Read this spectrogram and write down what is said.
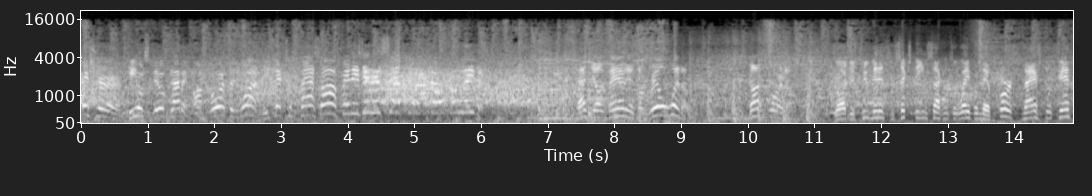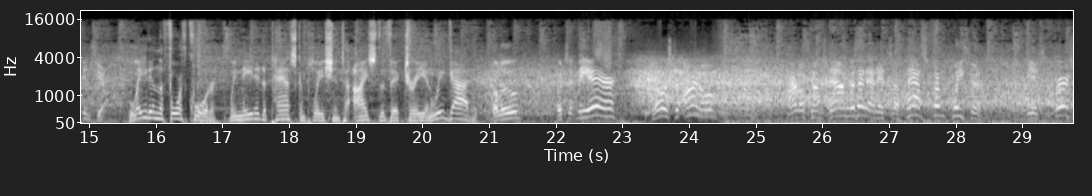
Fisher. Kiel still got it on fourth and one. He gets his pass off. It is intercepted. I don't believe it. That young man is a real winner. Scott Woerner. Georgia's two minutes and 16 seconds away from their first national championship. Late in the fourth quarter, we needed a pass completion to ice the victory, and we got it. Belue puts it in the air, throws to Arnold. Arnold comes down with it, and it's a pass completion. His first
